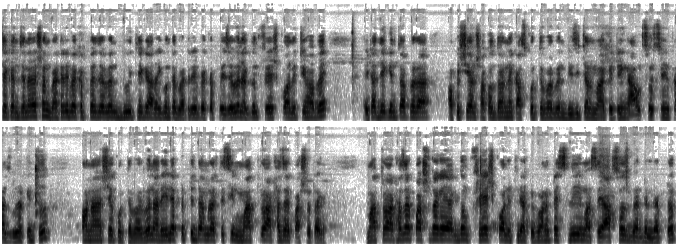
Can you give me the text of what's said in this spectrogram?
second generation battery backup পেয়ে যাবেন, দুই থেকে আড়াই ঘণ্টা ব্যাটারি ব্যাকআপ পেয়ে যাবেন। একদম ফ্রেশ কোয়ালিটি হবে। এটা দিয়ে কিন্তু আপনারা অফিসিয়াল সকল ধরনের কাজ করতে পারবেন। ডিজিটাল মার্কেটিং আউটসোর্সিং কাজগুলো কিন্তু অনায়াসে করতে পারবেন। আর এই ল্যাপটপটির দাম রাখতেছি মাত্র আট হাজার পাঁচশো টাকা। মাত্র আট হাজার পাঁচশো টাকায় একদম ফ্রেশ কোয়ালিটি ল্যাপটপ, অনেকটা স্লিম আছে আসোস ব্র্যান্ডের ল্যাপটপ,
